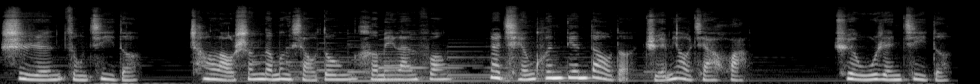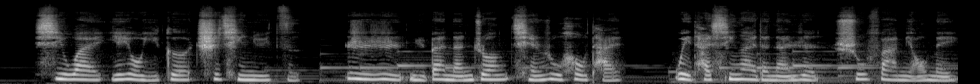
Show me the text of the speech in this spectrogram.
世人总记得唱老生的孟小冬和梅兰芳那乾坤颠倒的绝妙佳话。却无人记得，戏外也有一个痴情女子，日日女扮男装潜入后台，为她心爱的男人梳发描眉。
